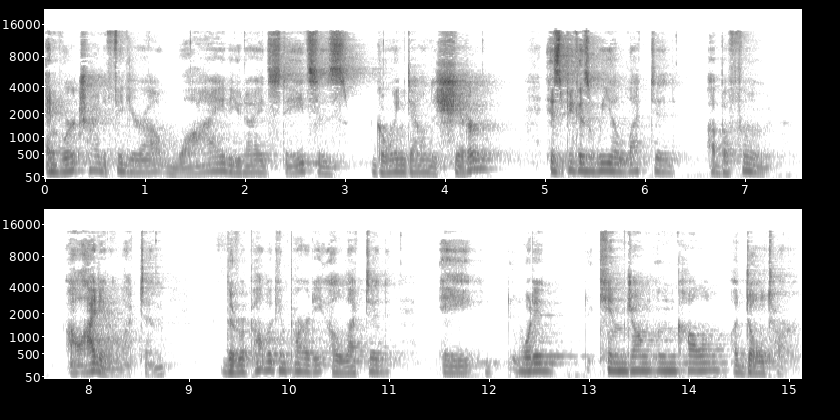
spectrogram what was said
And we're trying to figure out why the United States is going down the shitter is because we elected a buffoon. Oh, I didn't elect him. The Republican Party elected a, what did Kim Jong un call him? A doltard.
